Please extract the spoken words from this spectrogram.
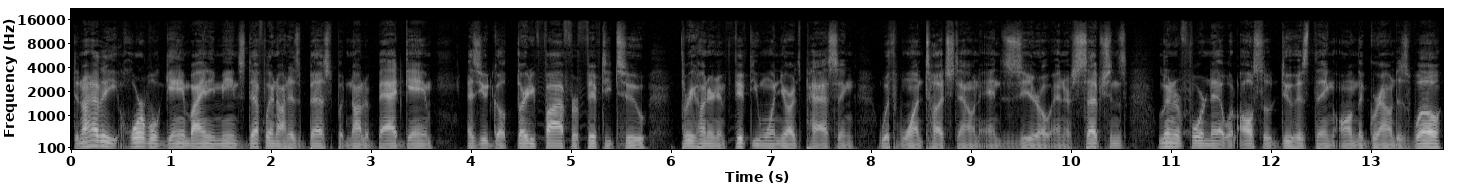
did not have a horrible game by any means. Definitely not his best, but not a bad game as you'd go 35 for 52, 351 yards passing with one touchdown and zero interceptions. Leonard Fournette would also do his thing on the ground as well,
